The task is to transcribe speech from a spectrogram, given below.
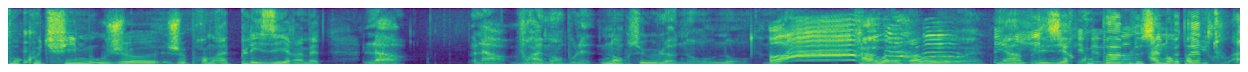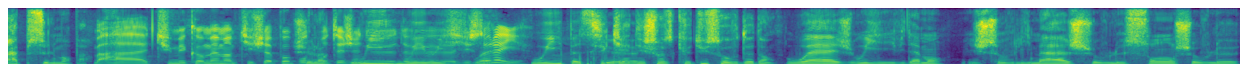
beaucoup de films où je, je prendrais plaisir à mettre là, là, vraiment boule à Z. Non, celui-là, non, non. Ah ouais. Ah ouais, ouais. Il y a un plaisir coupable aussi Ah non, pas du tout, absolument pas. Bah, tu mets quand même un petit chapeau pour Je te protéger oui, de- de- oui, oui, du ouais. soleil. Oui, parce C'est que qu'il y a des choses que tu sauves dedans. Ouais, je- oui, évidemment. Je sauve l'image, je sauve le son, je sauve le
